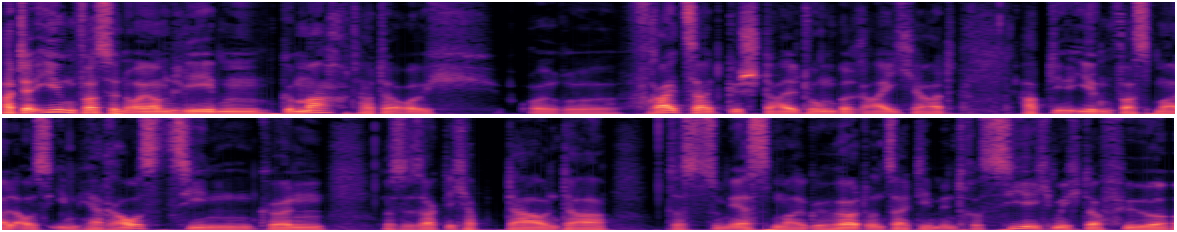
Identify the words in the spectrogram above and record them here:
Hat er irgendwas in eurem Leben gemacht? Hat er euch eure Freizeitgestaltung bereichert? Habt ihr irgendwas mal aus ihm herausziehen können, dass ihr sagt, ich habe da und da das zum ersten Mal gehört und seitdem interessiere ich mich dafür?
